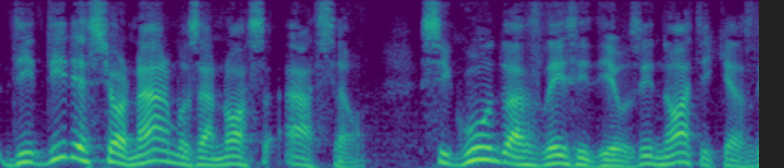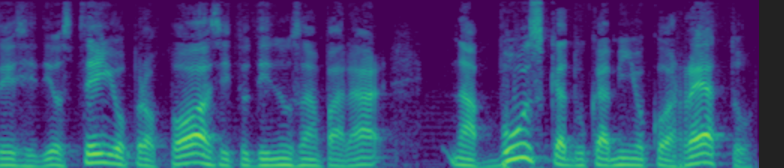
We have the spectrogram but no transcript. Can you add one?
de direcionarmos a nossa ação segundo as leis de Deus, e note que as leis de Deus têm o propósito de nos amparar na busca do caminho correto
